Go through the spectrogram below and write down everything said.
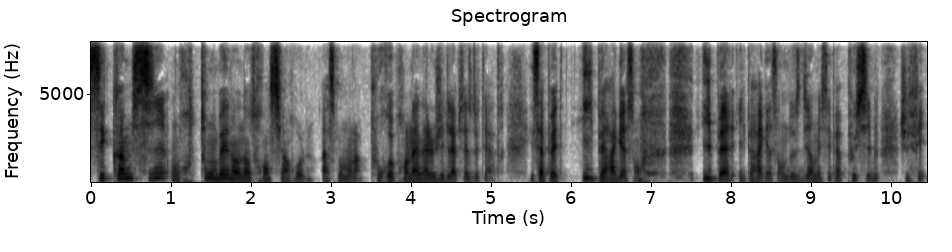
C'est comme si on retombait dans notre ancien rôle à ce moment-là, pour reprendre l'analogie de la pièce de théâtre. Et ça peut être hyper agaçant. hyper, hyper agaçant de se dire mais c'est pas possible, j'ai fait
